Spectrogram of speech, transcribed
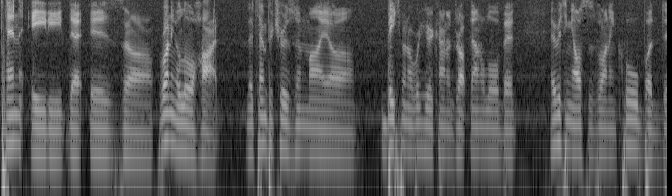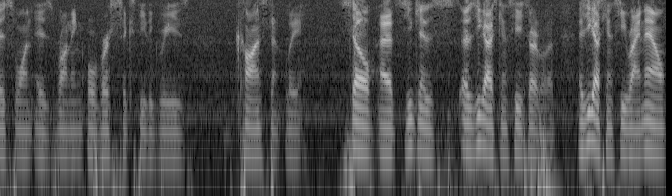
1080 that is uh, running a little hot. The temperatures in my uh, basement over here kind of dropped down a little bit. Everything else is running cool but this one is running over 60 degrees constantly. So as you can as you guys can see, sorry about that as you guys can see right now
